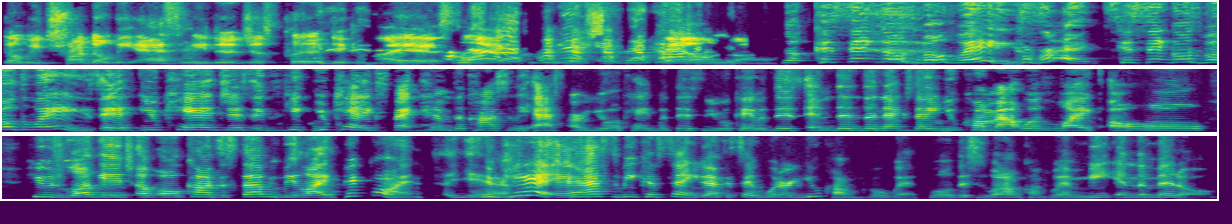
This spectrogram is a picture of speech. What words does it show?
don't be trying. Don't be asking me to just put a dick in my ass. No, Like, again, it's that hell no. Look, consent goes both ways. Correct. Consent goes both ways. It, you can't just you can't expect him to constantly ask, "Are you okay with this? Are you okay with this?" And then the next day you come out with like a whole huge luggage of all kinds of stuff and be like, "Pick one." Yeah. You can't. It has to be consent. You have to say, "What are you comfortable with?" Well, this is what I'm comfortable, with, and meet in the middle.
